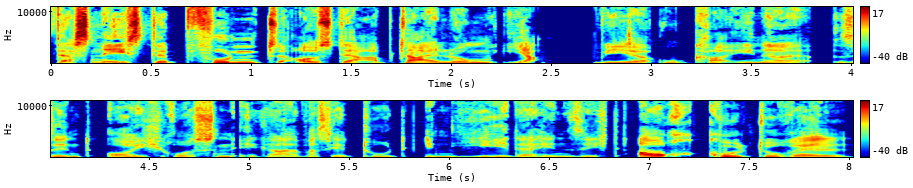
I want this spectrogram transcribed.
das nächste Pfund aus der Abteilung? Ja, wir Ukrainer sind euch Russen, egal was ihr tut, in jeder Hinsicht, auch kulturell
